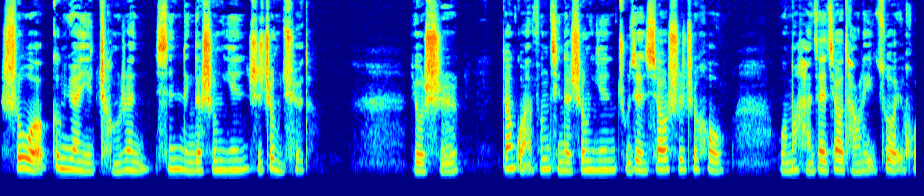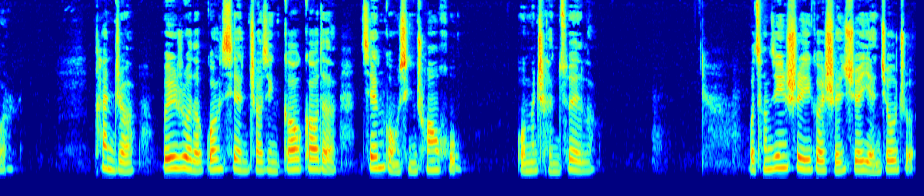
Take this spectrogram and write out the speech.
使我更愿意承认心灵的声音是正确的。有时，当管风琴的声音逐渐消失之后，我们还在教堂里坐一会儿，看着微弱的光线照进高高的尖拱形窗户，我们沉醉了。我曾经是一个神学研究者，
